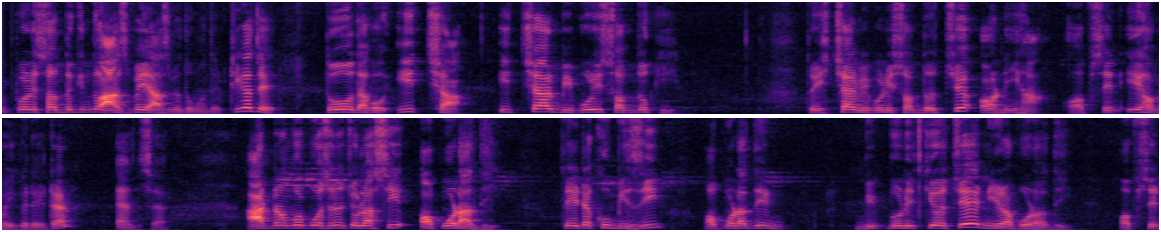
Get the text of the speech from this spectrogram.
বিপরীত শব্দ কিন্তু আসবেই আসবে তোমাদের, ঠিক আছে? তো দেখো, ইচ্ছা। ইচ্ছার বিপরীত শব্দ কি? তো ইচ্ছার বিপরীত শব্দ হচ্ছে অনীহা। অপশন এ হবে এখানে এটার অ্যান্সার। আট নম্বর প্রশ্নে চলে আসি, অপরাধী। তো এটা খুব ইজি অপরাধীর বিপরীত কী হচ্ছে? নিরাপরাধী। অপশন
